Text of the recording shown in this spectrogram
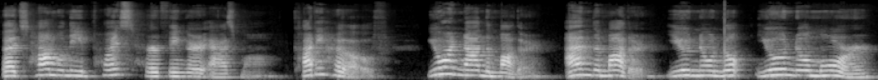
But Halmoni points her finger at Mom, cutting her off. You are not the mother. I'm the mother. You know no you know more.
